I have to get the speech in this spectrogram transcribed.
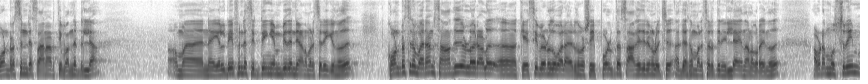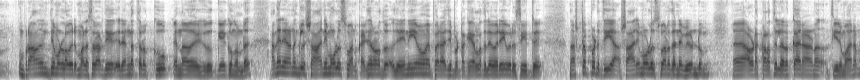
കോൺഗ്രസിന്റെ സ്ഥാനാർത്ഥി വന്നിട്ടില്ല. പിന്നെ എൽ ഡി എഫിന്റെ സിറ്റിംഗ് എം പി തന്നെയാണ് മത്സരിക്കുന്നത്. കോൺഗ്രസ്സിന് വരാൻ സാധ്യതയുള്ള ഒരാൾ കെ സി വേണുഗോപാലായിരുന്നു. പക്ഷേ ഇപ്പോഴത്തെ സാഹചര്യങ്ങൾ വെച്ച് അദ്ദേഹം മത്സരത്തിനില്ല എന്നാണ് പറയുന്നത്. അവിടെ മുസ്ലിം പ്രാതിനിധ്യമുള്ള ഒരു മത്സരാർത്ഥി രംഗത്തിറക്കും എന്ന് കേൾക്കുന്നുണ്ട്. അങ്ങനെയാണെങ്കിൽ ഷാനിമോൾ ഉസ്മാൻ കഴിഞ്ഞ തവണ ദയനീയമായി പരാജയപ്പെട്ട കേരളത്തിലെ ഒരേ ഒരു സീറ്റ് നഷ്ടപ്പെടുത്തിയ ഷാനിമോൾ ഉസ്മാനെ തന്നെ വീണ്ടും അവിടെ കളത്തിലിറക്കാനാണ് തീരുമാനം.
